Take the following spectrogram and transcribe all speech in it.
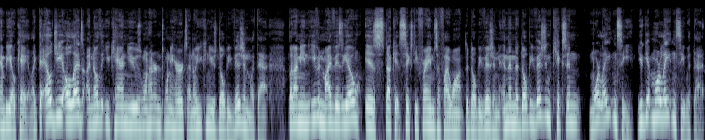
and be okay. Like the LG OLEDs, I know that you can use 120 hertz. I know you can use Dolby Vision with that. But I mean, even my Vizio is stuck at 60 frames if I want the Dolby Vision. And then the Dolby Vision kicks in more latency. You get more latency with that.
